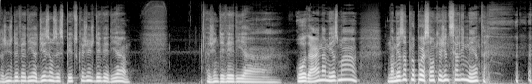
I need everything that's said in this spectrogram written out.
A gente deveria, dizem os espíritos que a gente deveria a gente deveria orar na mesma na mesma proporção que a gente se alimenta.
